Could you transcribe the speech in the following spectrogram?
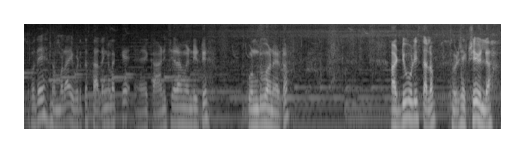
അപ്പോൾ അതെ നമ്മളെ ഇവിടുത്തെ സ്ഥലങ്ങളൊക്കെ ഏ, കാണിച്ചു തരാൻ വേണ്ടിയിട്ട് കൊണ്ടുപോവാണ് കേട്ടോ അടിപൊളി സ്ഥലം. ഒരു രക്ഷയുമില്ല.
